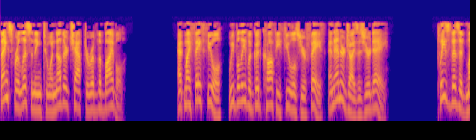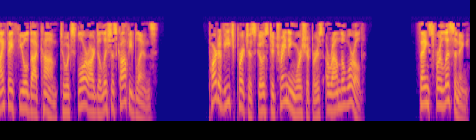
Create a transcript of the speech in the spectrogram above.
Thanks for listening to another chapter of the Bible. At My Faith Fuel, we believe a good coffee fuels your faith and energizes your day. Please visit myfaithfuel.com to explore our delicious coffee blends. Part of each purchase goes to training worshippers around the world. Thanks for listening.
